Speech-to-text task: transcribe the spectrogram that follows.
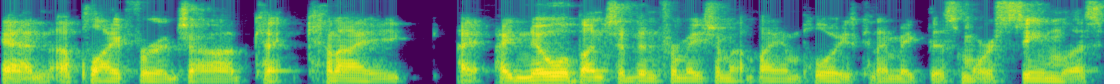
and apply for a job? Can, can I I, I know a bunch of information about my employees. Can I make this more seamless?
